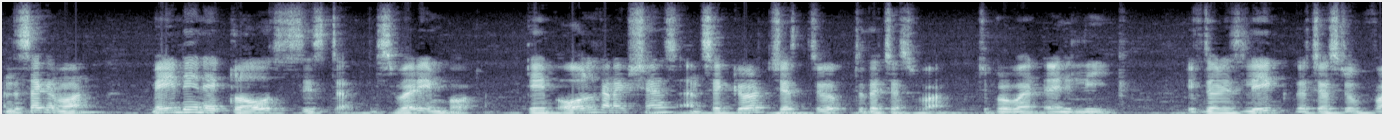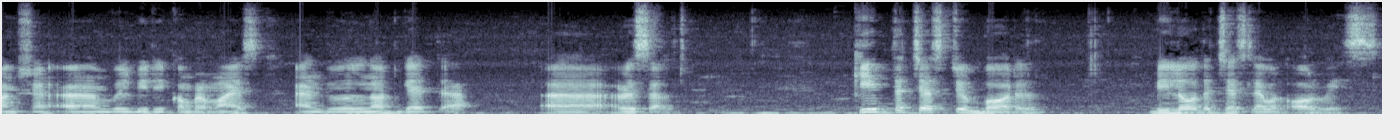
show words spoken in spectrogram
And the second one maintain a closed system it's very important tape all connections and secure chest tube to the chest wall to prevent any leak if there is leak the chest tube function um, will be compromised and we will not get the uh, result keep the chest tube bottle below the chest level always.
